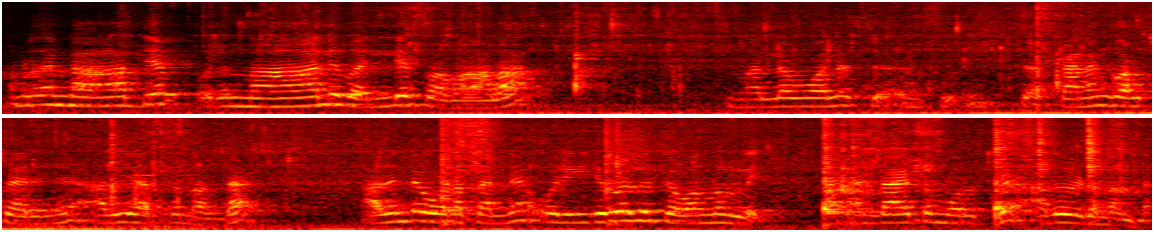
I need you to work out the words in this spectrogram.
നമ്മൾ തന്നെ ആദ്യം ഒരു നാല് വലിയ സവാള നല്ലപോലെ കനം കുറച്ച് അരിഞ്ഞ് അത് ചേർക്കുന്നുണ്ട്. അതിന്റെ കൂടെ തന്നെ ഒരു ഇരുപത് ചുവന്നുള്ളി രണ്ടായിട്ട് മുറിച്ച് അതും ഇടുന്നുണ്ട്.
